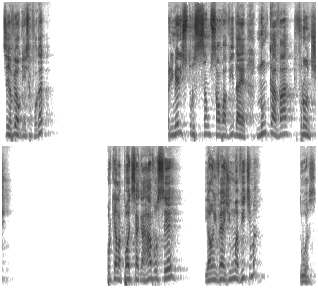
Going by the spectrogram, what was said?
Você já viu alguém se afogando? Primeira instrução salva-vida é: nunca vá de frente. Porque ela pode se agarrar a você e ao invés de uma vítima, duas.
